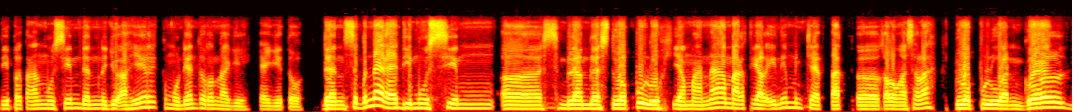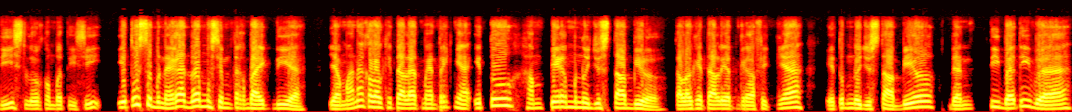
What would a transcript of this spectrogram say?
di pertengahan musim dan menuju akhir kemudian turun lagi kayak gitu. Dan sebenarnya di musim uh, eh, 1920 yang mana Martial ini mencetak uh, kalau nggak salah 20-an gol di seluruh kompetisi, itu sebenarnya adalah musim terbaik dia yang mana kalau kita lihat metriknya itu hampir menuju stabil. Kalau kita lihat grafiknya itu menuju stabil dan tiba-tiba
